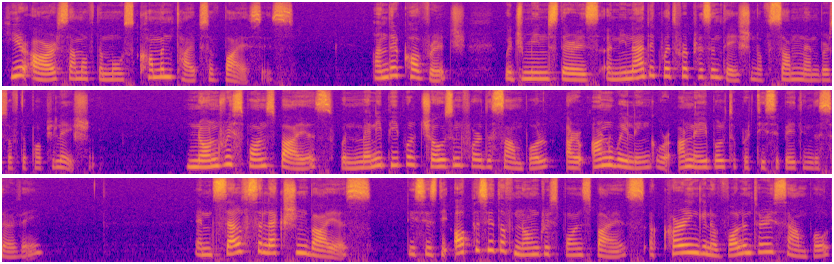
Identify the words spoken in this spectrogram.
Here are some of the most common types of biases. Undercoverage, which means there is an inadequate representation of some members of the population. Non-response bias, when many people chosen for the sample are unwilling or unable to participate in the survey and self-selection bias. This is the opposite of non-response bias occurring in a voluntary sample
